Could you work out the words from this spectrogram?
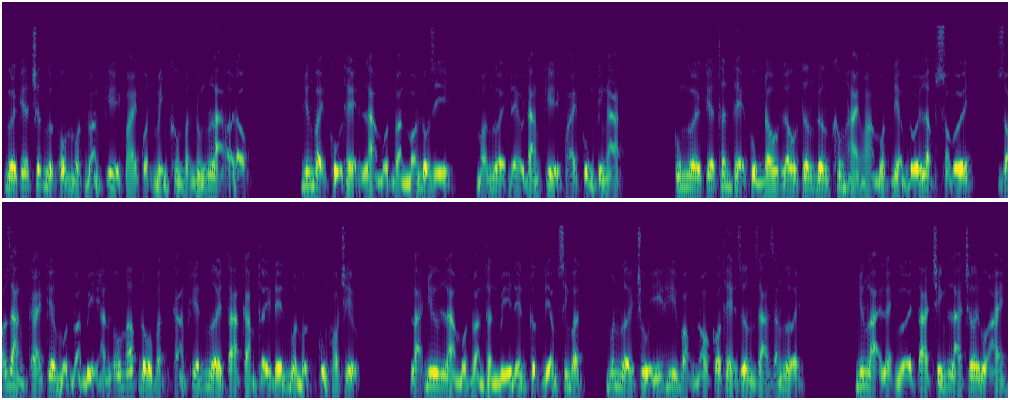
người kia trước ngực ôm một đoàn kỳ quái quận mình không vẫn đúng là ở động. Nhưng vậy cụ thể là một đoàn món đồ gì, mọi người đều đang kỳ quái cùng kinh ngạc cùng người kia thân thể cùng đầu lâu tương đương không hài hòa một điểm đối lập so với, rõ ràng cái kia một đoàn bị hắn ôm ấp đồ vật càng khiến người ta cảm thấy đến buồn bực cùng khó chịu. Lại như là một đoàn thần bí đến cực điểm sinh vật, muôn người chú ý hy vọng nó có thể dương ra dáng người. Nhưng lại lệnh người ta chính là chơi đùa ai,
